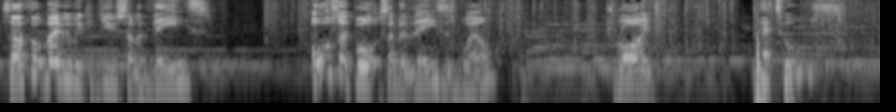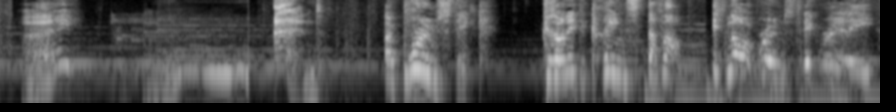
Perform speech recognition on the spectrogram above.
So I thought maybe we could use some of these. Also bought some of these as well. Dried petals. Eh? And a broomstick. Because I need to clean stuff up. It's not a broomstick really.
